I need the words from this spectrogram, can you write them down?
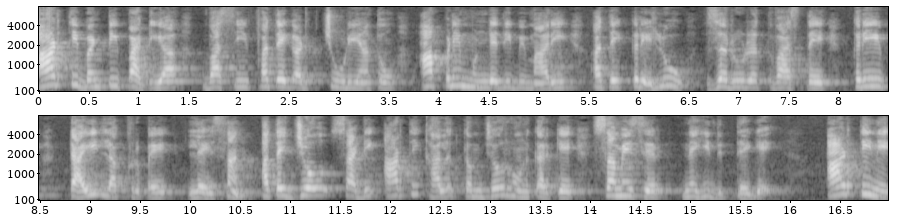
ਆੜਤੀ ਬੰਟੀ ਭਾਟੀਆ ਵਾਸੀ ਫਤਿਹਗੜ੍ਹ ਚੂੜੀਆਂ ਤੋਂ ਆਪਣੇ ਮੁੰਡੇ ਦੀ ਬਿਮਾਰੀ ਅਤੇ ਘਰੇਲੂ ਜ਼ਰੂਰਤ ਵਾਸਤੇ ਕਰੀਬ 2.5 ਲੱਖ ਰੁਪਏ ਲਏ ਸਨ ਅਤੇ ਜੋ ਸਾਡੀ ਆਰਥਿਕ ਹਾਲਤ ਕਮਜ਼ੋਰ ਹੋਣ ਕਰਕੇ ਸਮੇਂ ਸਿਰ ਨਹੀਂ ਦਿੱਤੇ ਗਏ। ਆੜਤੀ ਨੇ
